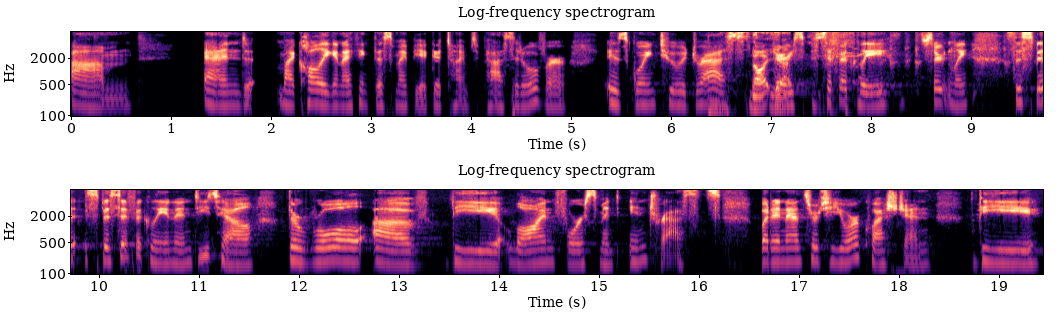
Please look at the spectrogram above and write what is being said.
Um, and my colleague, and I think this might be a good time to pass it over, is going to address Not very specifically, certainly, spe- specifically and in detail, the role of the law enforcement interests. But in answer to your question, the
